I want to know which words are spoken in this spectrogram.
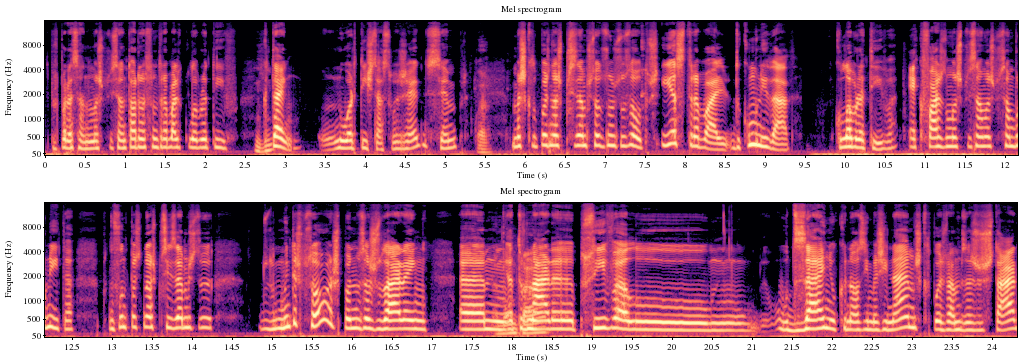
de preparação de uma exposição torna-se um trabalho colaborativo que tem no artista a sua gênese, sempre, Uhum. Claro. mas que depois nós precisamos todos uns dos outros. E esse trabalho de comunidade colaborativa é que faz de uma exposição uma exposição bonita. Porque, no fundo, depois nós precisamos de, de muitas pessoas para nos ajudarem hum, a, montar. tornar eh, possível o, o desenho que nós imaginamos, que depois vamos ajustar.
